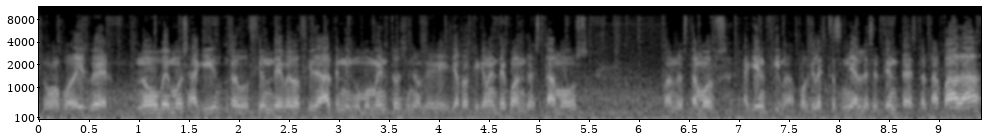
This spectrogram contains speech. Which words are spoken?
Como podéis ver, no vemos aquí reducción de velocidad en ningún momento, sino que ya prácticamente cuando estamos, cuando estamos aquí encima, porque esta señal de 70 está tapada,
